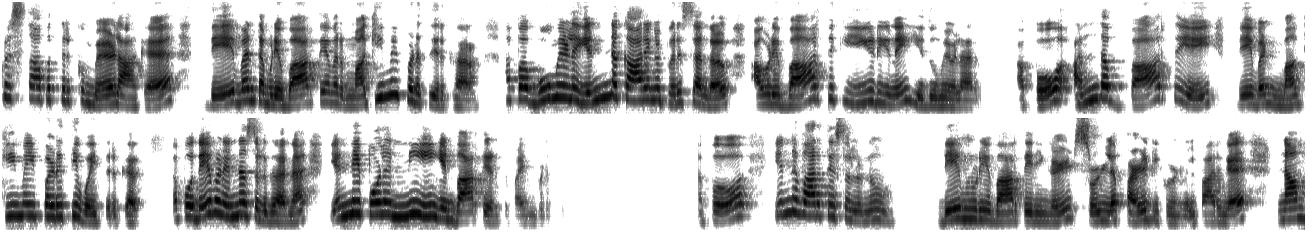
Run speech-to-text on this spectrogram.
பிரஸ்தாபத்திற்கும் மேலாக தேவன் தம்முடைய வார்த்தையை அவர் மகிமைப்படுத்தி இருக்கிறாராம் அப்ப பூமியில என்ன காரியங்கள் பெருசா இருந்தாலும் அவருடைய வார்த்தைக்கு ஈடு இணை எதுவுமே விளாரு அப்போ அந்த வார்த்தையை தேவன் மகிமைப்படுத்தி வைத்திருக்கார் அப்போ தேவன் என்ன சொல்லுகிறாருன்னா என்னை போல நீ என் வார்த்தை எடுத்து பயன்படுத்து. அப்போ என்ன வார்த்தை சொல்லணும்? தேவனுடைய வார்த்தை நீங்கள் சொல்ல பழகி கொள்ளுங்கள். பாருங்க நாம்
